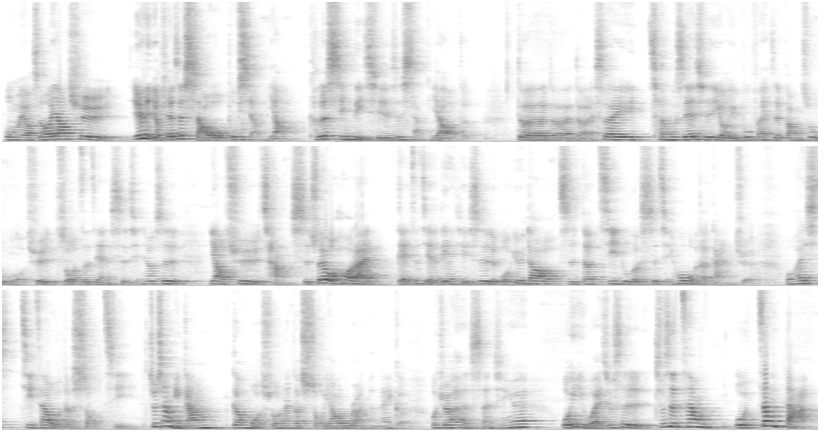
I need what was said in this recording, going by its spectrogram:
我们有时候要去，因为有些是小我不想要，可是心里其实是想要的。对对对对，所以沉浮实验其实有一部分也是帮助我去做这件事情，就是要去尝试。所以我后来给自己的练习是，我遇到值得记录的事情或我的感觉，我会记在我的手机。就像你刚刚跟我说那个手要软的那个，我觉得很神奇，因为我以为就是就是这样，我这样打。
